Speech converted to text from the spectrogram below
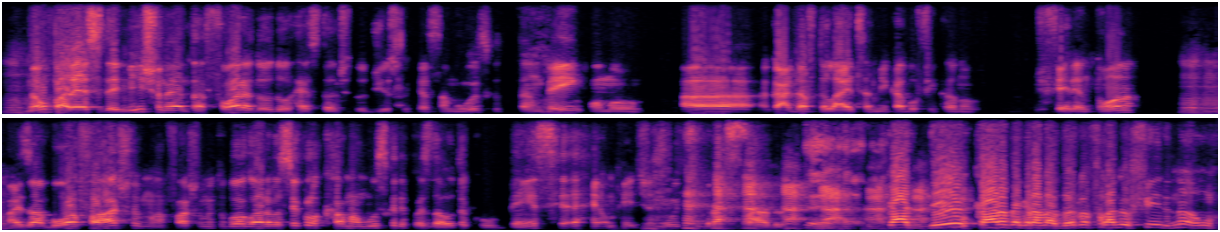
Uhum. Não parece The Mission, né? Tá fora do, do restante do disco que é essa música, também, uhum. como a Guard of the Light também acabou ficando diferentona. Uhum. Mas a boa faixa, uma faixa muito boa. Agora, você colocar uma música depois da outra com o Bence é realmente muito engraçado. Cadê o cara da gravadora para falar, meu filho? Não,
